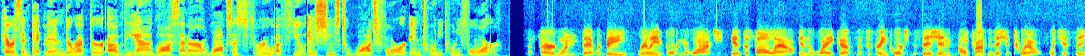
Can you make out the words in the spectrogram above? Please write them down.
Harrison Pittman, director of the Ag Law Center, walks us through a few issues to watch for in 2024. A third one that would be really important to watch is the fallout in the wake of the Supreme Court's decision on Proposition 12, which is the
